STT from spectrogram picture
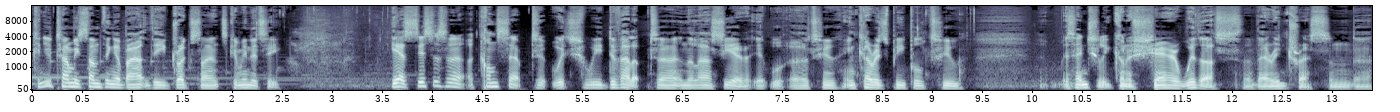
Can you tell me something about the drug science community? Yes, this is a, a concept which we developed uh, in the last year it, uh, to encourage people to essentially kind of share with us their interests and uh,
